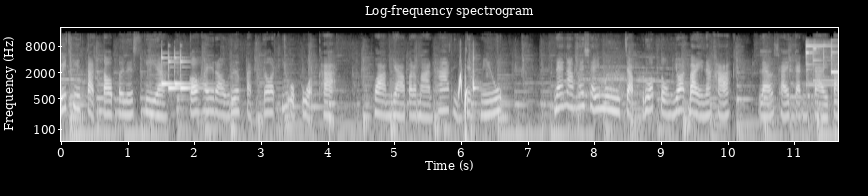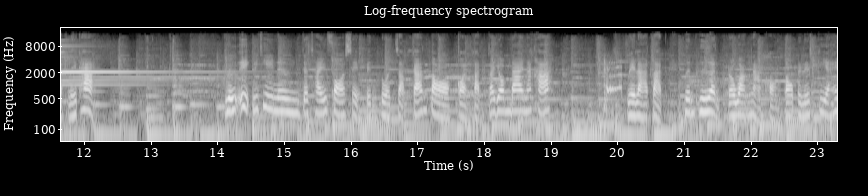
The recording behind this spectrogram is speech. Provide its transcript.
วิธีตัดตอเปอร์เลสเกีย ก็ให้เราเลือกตัดยอดที่อวบๆค่ะ ความยาวประมาณ 5-7 นิ้ว แนะนำให้ใช้มือจับรวบตรงยอดใบนะคะ แล้วใช้กรรไกรตัดเลยค่ะ หรืออีกวิธีหนึ่งจะใช้ฟอร์เซปเป็นตัวจับก้านต่อก่อนตัดก็ย่อมได้นะคะ เวลาตัดเพื่อนๆ ระวังหนามของตอเปเลสเกียให้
